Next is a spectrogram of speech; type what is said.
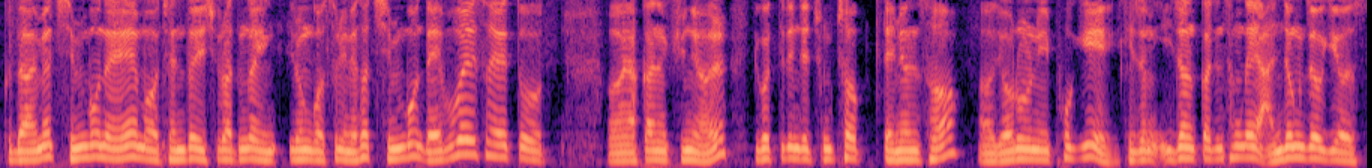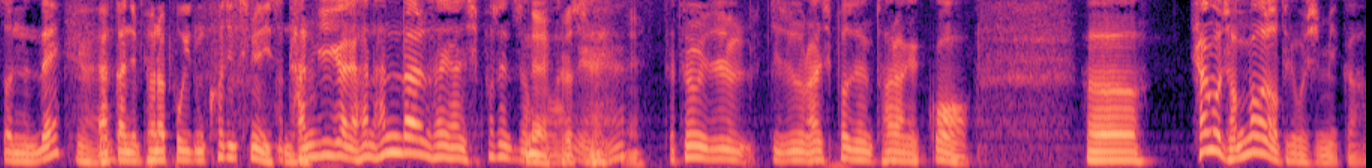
그 다음에 진보 내에 뭐 젠더 이슈라든가 이- 이런 것으로 인해서 진보 내부에서의 또 어, 약간의 균열 이것들이 이제 중첩되면서 어, 여론이 폭이 개정 이전까지는 상당히 안정적이었었는데 예. 약간 좀 변화폭이 좀 커진 측면이 있습니다. 단기간에 한 한 달 사이 한 10% 정도. 네, 그렇습니다. 예. 네. 대통령 지지율 기준으로 한 10% 하락했고, 어, 향후 전망은 어떻게 보십니까?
